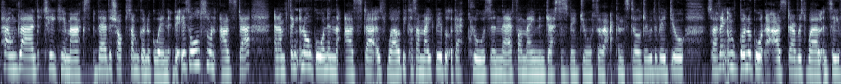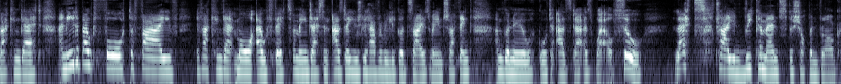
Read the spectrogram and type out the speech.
Poundland, TK Maxx. They're the shops I'm going to go in. There is also an Asda and I'm thinking on going in the Asda as well because I might be able to get clothes in there for mine and Jess's video so that I can still do the video. So I think I'm going to go to Asda as well and see if I can get, I need about four to five if I can get more outfits for me and Jess and Asda usually have a really good size range. So I think I'm going to go to Asda as well. So let's try and recommence the shopping vlog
